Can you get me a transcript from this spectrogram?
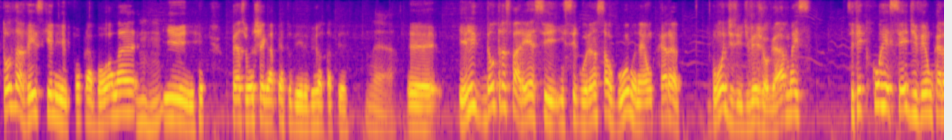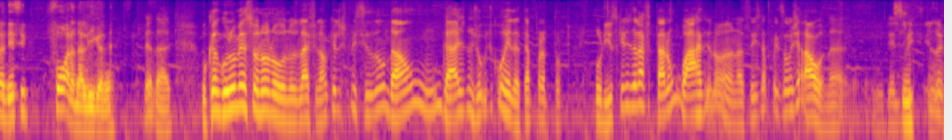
toda vez que ele for pra bola uhum. e o PSV chegar perto dele, viu, JP? É. É, ele não transparece insegurança alguma, né? É um cara bom de, de ver jogar, mas você fica com receio de ver um cara desse fora da liga, né? Verdade. O Canguru mencionou no, no live final que eles precisam dar um, um gás no jogo de corrida, até pra, pra, por isso que eles draftaram um guarda na sexta posição geral, né? Ele Sim. precisa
